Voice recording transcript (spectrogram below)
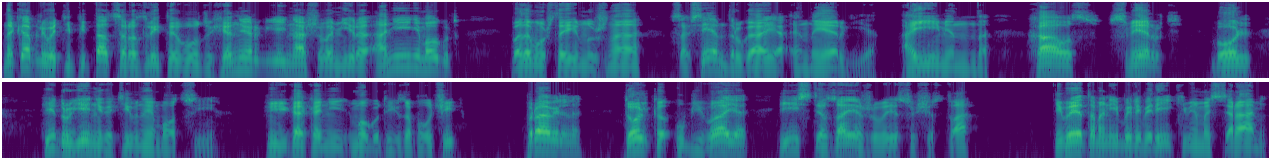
накапливать и питаться разлитой в воздухе энергией нашего мира они не могут, потому что им нужна совсем другая энергия, а именно хаос, смерть, боль и другие негативные эмоции. И как они могут их заполучить? Правильно, только убивая и истязая живые существа. И в этом они были великими мастерами.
